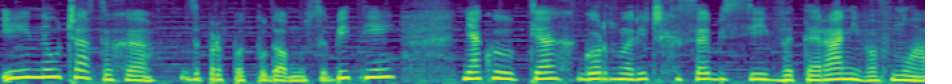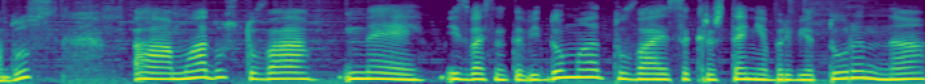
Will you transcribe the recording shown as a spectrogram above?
и не участваха за първ път подобно събитие. Някои от тях гордо наричаха себе си ветерани в младост – а младост това не е известната ви дума, това е съкръщение абревиатура на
